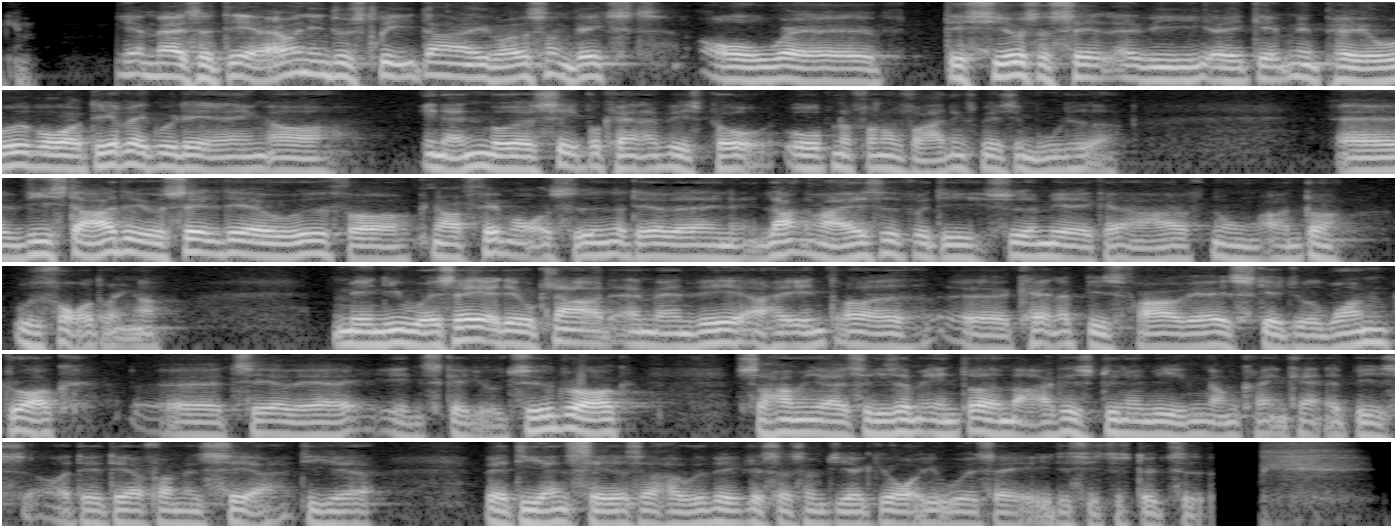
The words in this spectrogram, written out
Jamen altså, det er jo en industri, der er i voldsom vækst, og øh, det siger jo sig selv, at vi er igennem en periode, hvor deregulering og en anden måde at se på cannabis på, åbner for nogle forretningsmæssige muligheder. Øh, vi startede jo selv derude for knap fem år siden, og det har været en lang rejse, fordi Sydamerika har haft nogle andre udfordringer. Men i USA er det jo klart, at man ved at have ændret øh, cannabis fra at være et Schedule 1 drug øh, til at være en Schedule 2 drug, så har man jo altså ligesom ændret markedsdynamikken omkring cannabis, og det er derfor, man ser de her værdiansættelser har udviklet sig, som de har gjort i USA i det sidste stykke tid.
